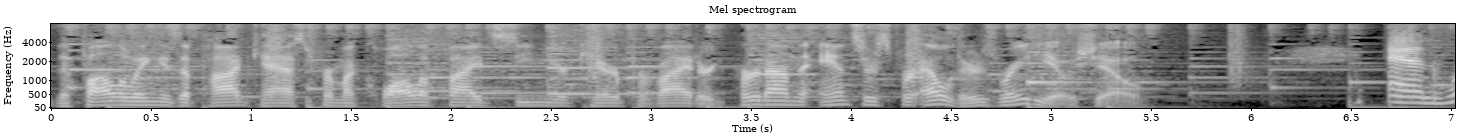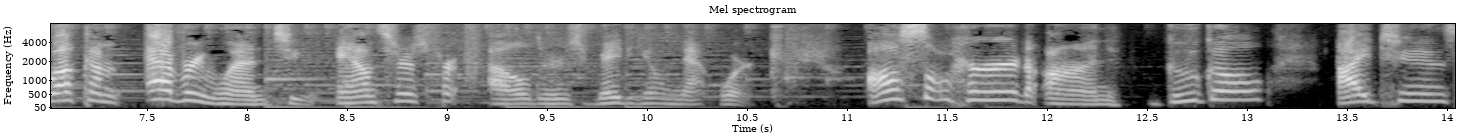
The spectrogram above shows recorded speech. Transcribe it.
The following is a podcast from a qualified senior care provider heard on the Answers for Elders radio show. And welcome everyone to Answers for Elders Radio Network. Also heard on Google, iTunes,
